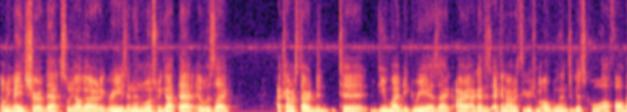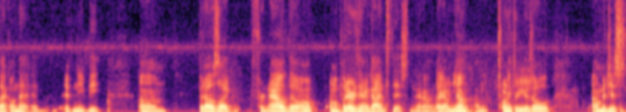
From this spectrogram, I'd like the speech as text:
and we made sure of that. So we all got our degrees. And then once we got that, it was like I kind of started to, to view my degree as like, all right, I got this economics degree from Oberlin. It's a good school. I'll fall back on that if, if need be. Um, but I was like, for now though, I'm gonna I'm gonna put everything I got into this. You know, like I'm young. I'm 23 years old. I'm gonna just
